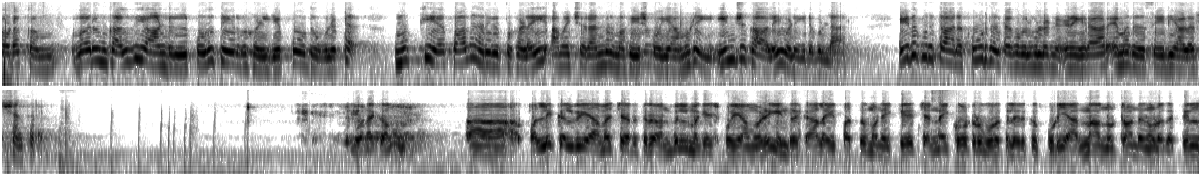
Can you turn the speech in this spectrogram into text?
தொடக்கம் வரும் கல்வி ஆண்டில் பொதுத் தேர்வுகள் எப்போது உள்ளிட்ட முக்கிய பல அறிவிப்புகளை அமைச்சர் அன்பில் மகேஷ் பொய்யாமொழி இன்று காலை வெளியிடவுள்ளார். இது குறித்தான கூடுதல் தகவல்களுடன் இணைகிறார் எமது செய்தியாளர் சங்கரன். வணக்கம். பள்ளிக்கல்வி அமைச்சர் திரு அன்பில் மகேஷ் பொய்யாமொழி இன்று காலை பத்து மணிக்கு சென்னை கோட்டூர்புரத்தில் இருக்கக்கூடிய அண்ணா நூற்றாண்டு நூலகத்தில்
